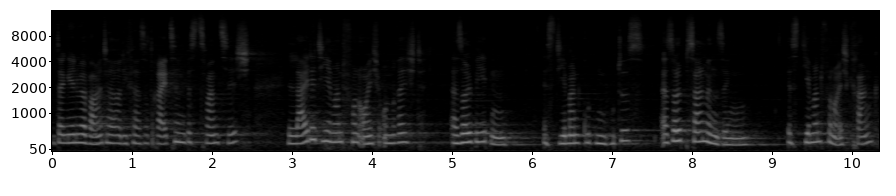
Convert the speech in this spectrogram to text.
Und dann gehen wir weiter, die Verse 13 bis 20. Leidet jemand von euch Unrecht? Er soll beten. Ist jemand guten Mutes? Er soll Psalmen singen. Ist jemand von euch krank?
